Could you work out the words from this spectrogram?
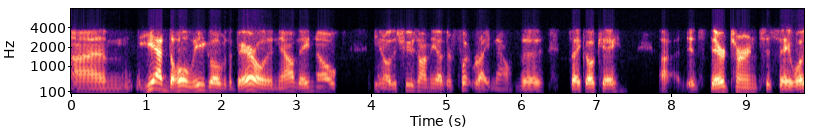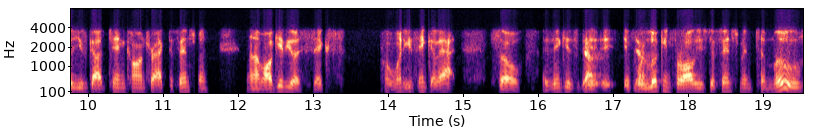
Um, he had the whole league over the barrel, and now they know, you know, the shoe's on the other foot right now. The it's like okay, uh, it's their turn to say, well, you've got ten contract defensemen um, I'll give you a six. What do you think of that? So I think it's, Yeah. i- i- if Yeah. we're looking for all these defensemen to move,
